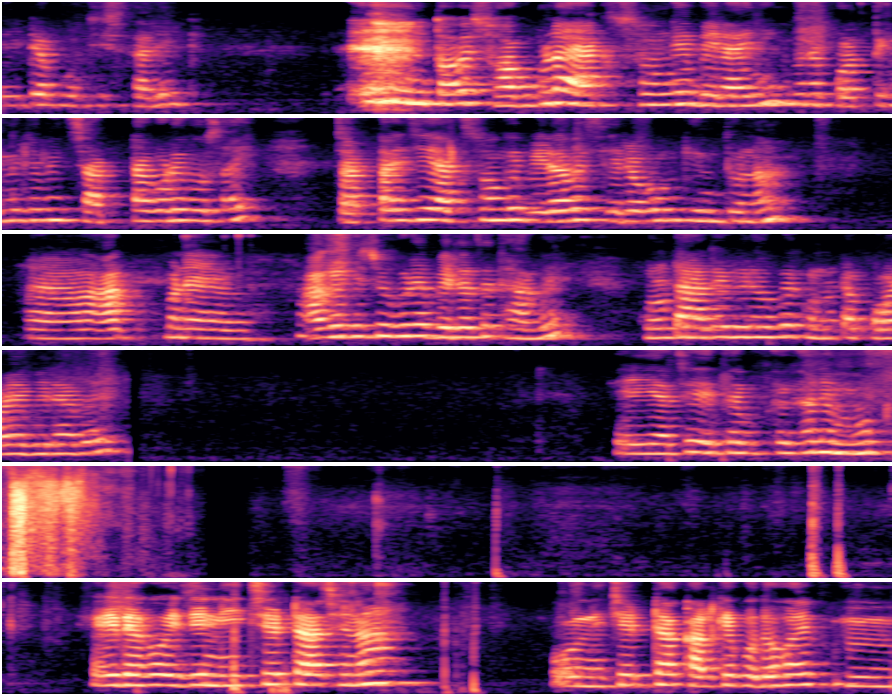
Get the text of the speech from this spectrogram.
এইটা পঁচিশ তারিখ। তবে সবগুলো একসঙ্গে বেরায়নি মানে প্রত্যেকদিন যদি চারটা করে বসাই চারটায় যে একসঙ্গে বেরাবে সেরকম কিন্তু না। আগ- মানে আগে কিছু করে বেরোতে থাকবে। কোনোটা আগে বেরোবে কোনোটা পরে বেরাবে। এই আছে এতে এখানে মুখ। এই দেখো এই যে নিচেরটা আছে না ও নিচেরটা কালকে বোধহয় উম,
